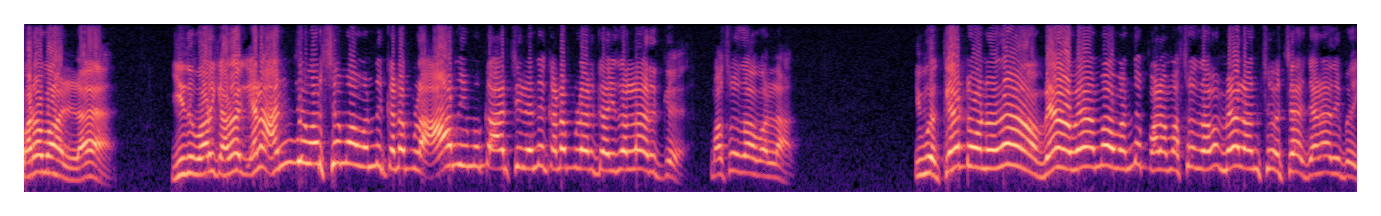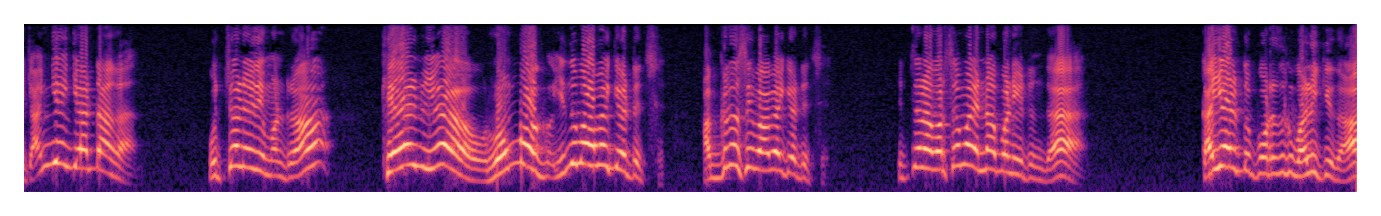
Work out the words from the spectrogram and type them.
பரவாயில்ல. இது வரைக்கும் அதாவது ஏன்னா அஞ்சு வருஷமா வந்து கிடப்புல அதிமுக ஆட்சியில இருந்து கிடப்புல இருக்க இதெல்லாம் இருக்கு மசோதாவெல்லாம். இவங்க கேட்டோன்னு தான் வேக வேகமா வந்து பல மசோதாவை மேல அனுப்பிச்சு வச்சார் ஜனாதிபதிக்கு. அங்கேயும் கேட்டாங்க. உச்ச நீதிமன்றம் கேள்விய ரொம்ப இதுவாகவே கேட்டுச்சு அக்ரஸிவாகவே கேட்டுச்சு. இத்தனை வருஷமா என்ன பண்ணிட்டு இருந்த? கையெழுத்து போடுறதுக்கு வலிக்குதா?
